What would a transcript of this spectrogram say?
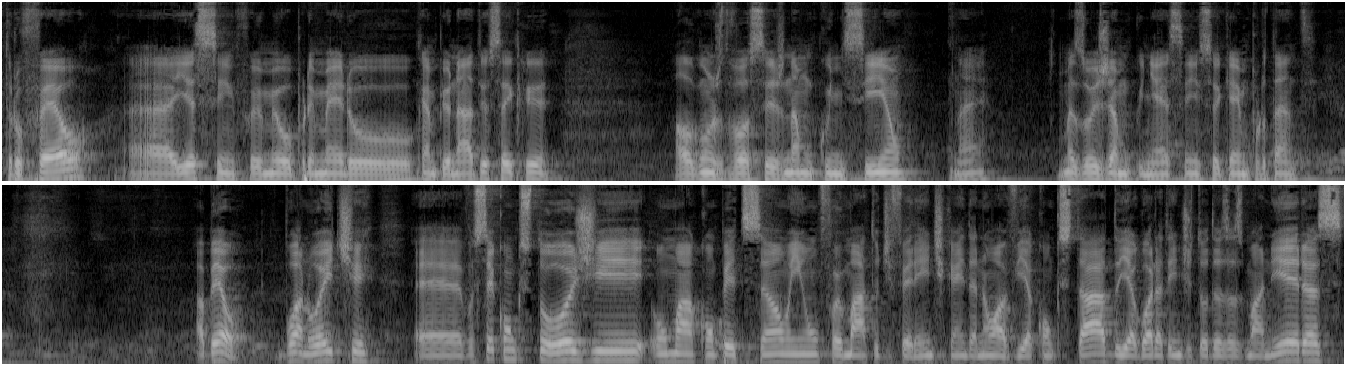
troféu. ah, e assim, foi o meu primeiro campeonato. Eu sei que alguns de vocês não me conheciam, né? mas hoje já me conhecem, isso é que é importante. Abel, boa noite. É, você conquistou hoje uma competição em um formato diferente que ainda não havia conquistado e agora tem de todas as maneiras:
